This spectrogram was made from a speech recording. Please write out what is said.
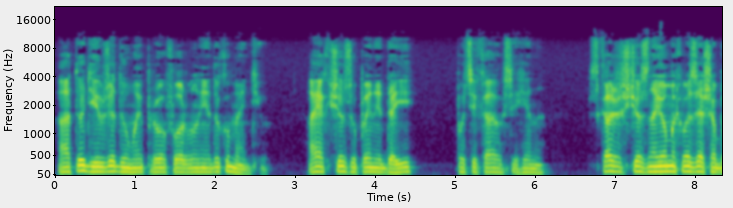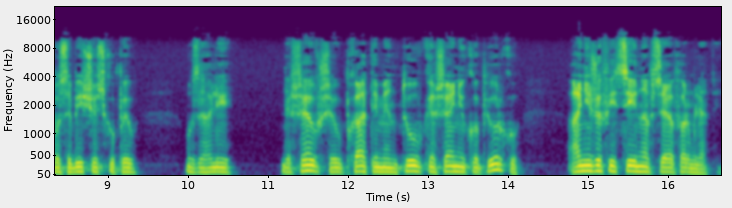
а тоді вже думай про оформлення документів. А якщо зупини даї, поцікавився Гена. Скажеш, що знайомих везеш або собі щось купив. Узагалі, дешевше впхати менту в кишеню копюрку, аніж офіційно все оформляти.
